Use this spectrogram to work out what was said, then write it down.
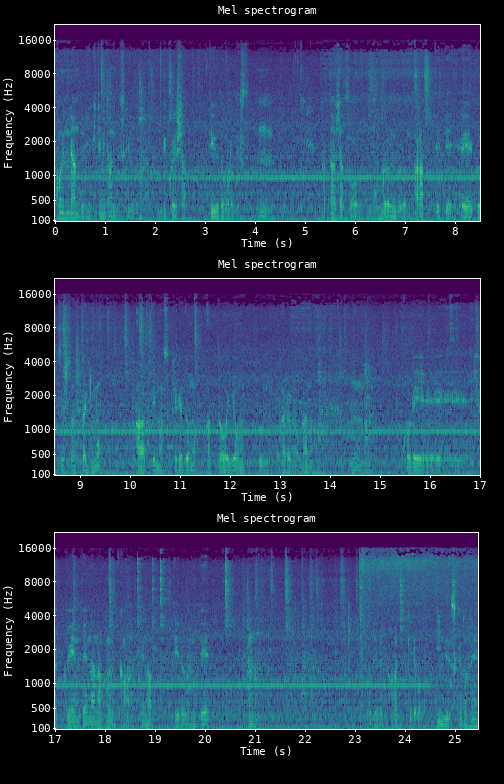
コインランドリー来てみたんですけどびっくりしたっていうところです。うん。カッターシャツをぐるんぐるん洗ってて、えー、靴下下着も洗ってますけれどもあと4分あるのかな。うん。これ100円で7分間ってなってるんでうん。これで乾ききればいいんですけどね。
